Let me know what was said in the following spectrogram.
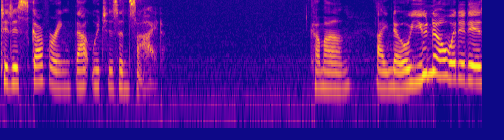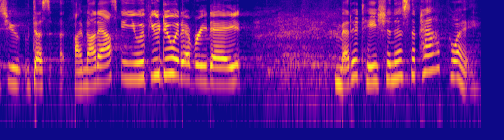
to discovering that which is inside? Come on. I know you know what it is. You does, I'm not asking you if you do it every day. Meditation is the pathway.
